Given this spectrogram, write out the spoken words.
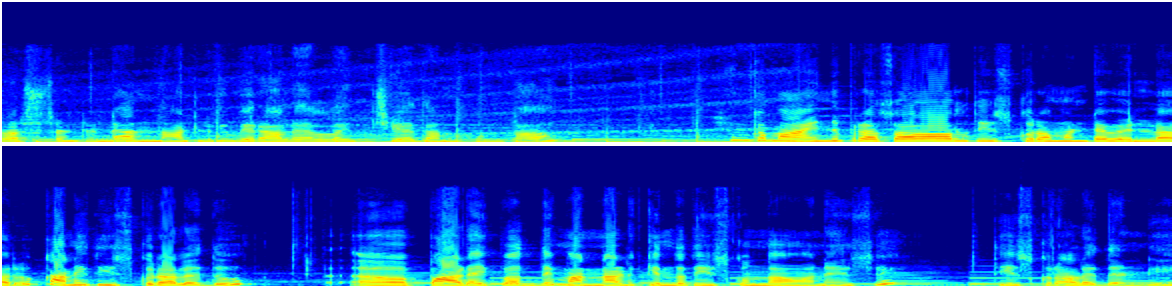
ట్రస్ట్ అంటే అన్నాటికి విరాళాలు ఇచ్చేది అనుకుంటా ఇంకా మా ఆయన్ని ప్రసాదాలు తీసుకురామంటే వెళ్ళారు కానీ తీసుకురాలేదు. పాడైపోద్ది. మన్నాడు కింద తీసుకుందాం అనేసి తీసుకురాలేదండి.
